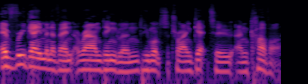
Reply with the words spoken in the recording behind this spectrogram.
every game and event around England he wants to try and get to and cover.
